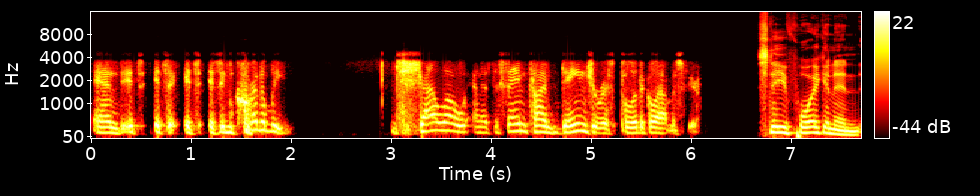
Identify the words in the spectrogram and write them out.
And it's, it's, it's, it's incredibly shallow and at the same time dangerous political atmosphere. Steve Poikonen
